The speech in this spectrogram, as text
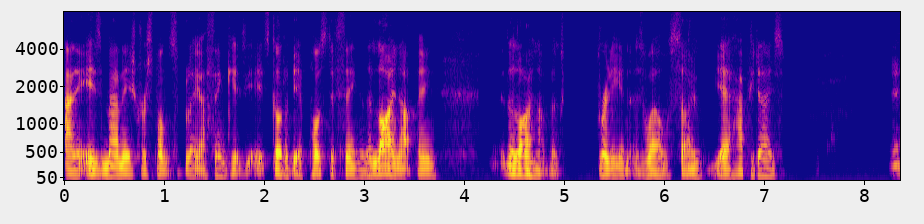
and it is managed responsibly, I think it's, it's got to be a positive thing. And the lineup, I mean, the lineup looks brilliant as well. So yeah, happy days. Yeah,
